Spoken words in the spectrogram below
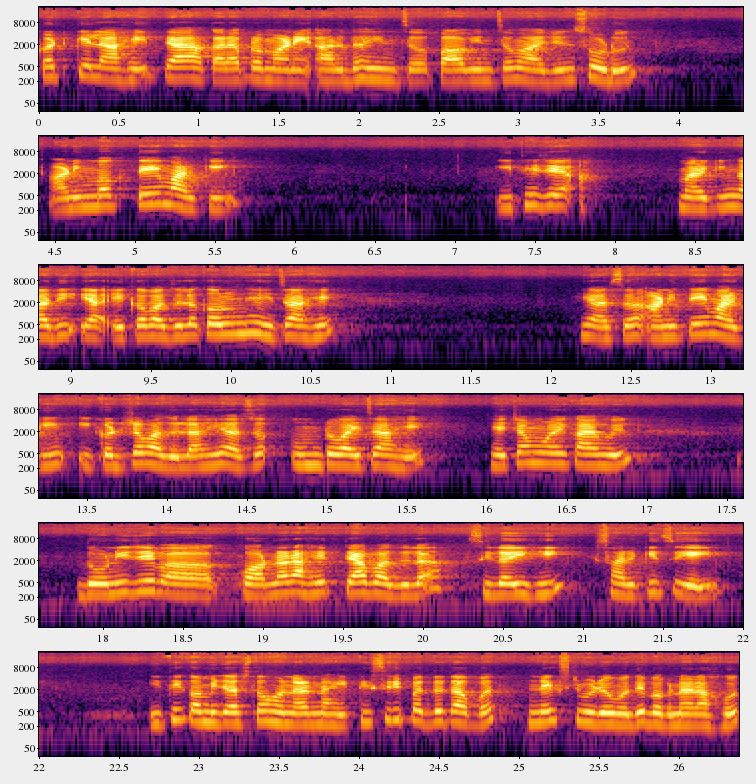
कट केला आहे त्या आकाराप्रमाणे अर्धा इंच पाव इंच मार्जिन सोडून आणि मग ते मार्किंग इथे जे मार्किंग आधी या एका बाजूला करून घ्यायचं आहे. हे असं आणि ते मार्किंग इकडच्या बाजूला हे असं उमटवायचं आहे. ह्याच्यामुळे काय होईल? दोन्ही जे कॉर्नर आहेत त्या बाजूला सिलाई ही सारखीच येईल. इथे कमी जास्त होणार नाही. तिसरी पद्धत आपण नेक्स्ट व्हिडिओमध्ये बघणार आहोत.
